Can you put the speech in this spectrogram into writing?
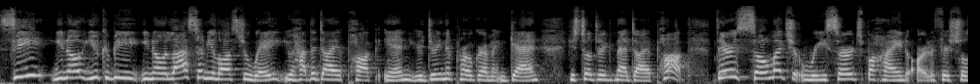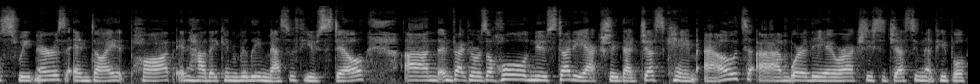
See, you know, you could be, you know, last time you lost your weight, you had the diet pop in, you're doing the program again, you're still drinking that diet pop. There is so much research behind artificial sweeteners and diet pop and how they can really mess with you still. Um, in fact, there was a whole new study actually that just came out um, where they were actually suggesting that people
